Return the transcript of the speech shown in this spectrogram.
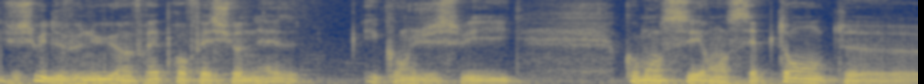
je suis devenu un vrai professionnel. Et quand je suis commencé en 70, euh,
